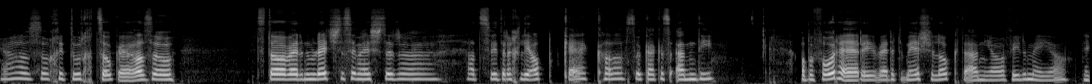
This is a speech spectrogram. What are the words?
ja, so ein bisschen durchgezogen. Also, jetzt da während dem letzten Semester äh, hat es wieder ein bisschen abgegeben, so gegen das Ende. Aber vorher, während dem ersten Lockdown, ja, viel mehr, ja. Ja,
